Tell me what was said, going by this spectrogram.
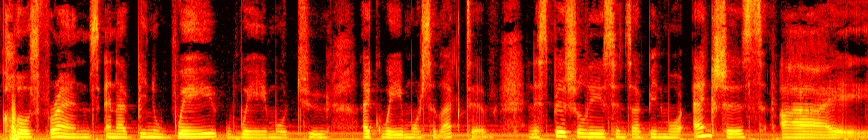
close friends and I've been way way more to like way more selective and especially since I've been more anxious I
